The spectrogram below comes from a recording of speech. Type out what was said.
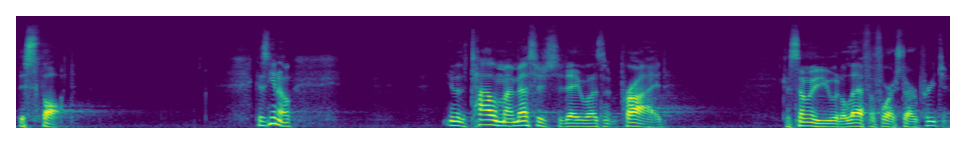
this thought. Because, you know, you know, the title of my message today wasn't pride, because some of you would have left before I started preaching.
